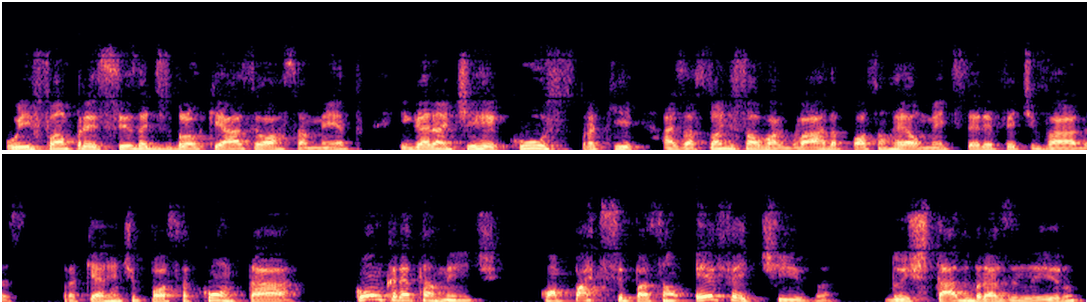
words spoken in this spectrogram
o IFAM precisa desbloquear seu orçamento e garantir recursos para que as ações de salvaguarda possam realmente ser efetivadas, para que a gente possa contar concretamente com a participação efetiva do Estado brasileiro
